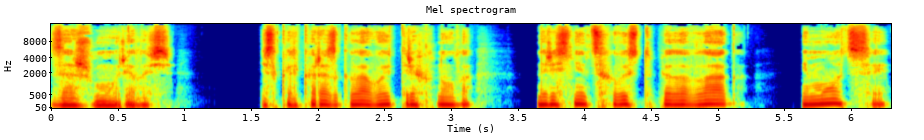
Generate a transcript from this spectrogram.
Зажмурилась. Несколько раз головой тряхнула. На ресницах выступила влага. Эмоции.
